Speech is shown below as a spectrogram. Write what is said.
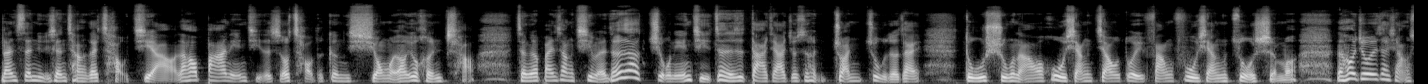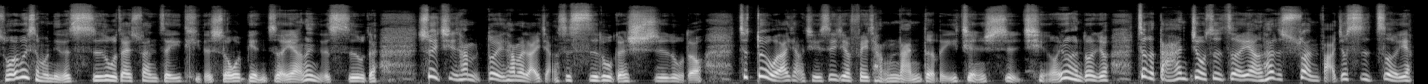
男生女生常常在吵架，然后八年级的时候吵得更凶，然后又很吵，整个班上气氛，但是。到九年级，真的是大家就是很专注的在读书，然后互相教对方，互相做什么，然后就会在想说，为什么你的思路在算这一题的时候会变这样？那你的思路在……所以其实他们对他们来讲是思路跟思路的哦。这对我来讲，其实是一件非常难得的一件事情哦，因为很多人就这个答案就是这样，它的算法就是这样。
